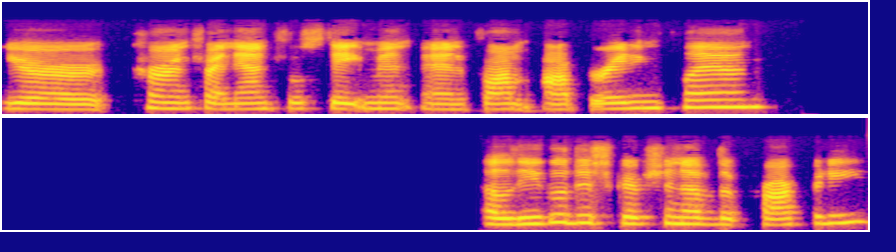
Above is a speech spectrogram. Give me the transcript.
Your current financial statement and farm operating plan. A legal description of the property.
